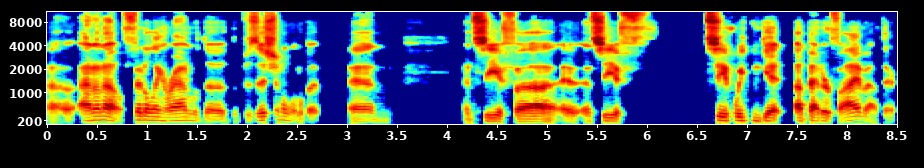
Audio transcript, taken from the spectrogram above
uh, I don't know, fiddling around with the the position a little bit and and see if uh and see if see if we can get a better five out there.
